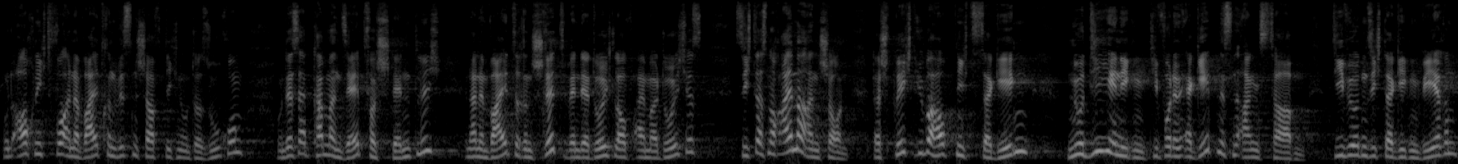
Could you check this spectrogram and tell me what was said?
und auch nicht vor einer weiteren wissenschaftlichen Untersuchung. Und deshalb kann man selbstverständlich in einem weiteren Schritt, wenn der Durchlauf einmal durch ist, sich das noch einmal anschauen. Da spricht überhaupt nichts dagegen. Nur diejenigen, die vor den Ergebnissen Angst haben, die würden sich dagegen wehren.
